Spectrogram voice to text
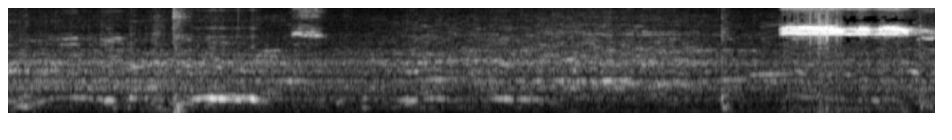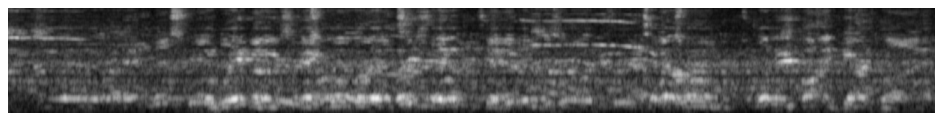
in Ravens take over at first and 10 at their own 25-yard line.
